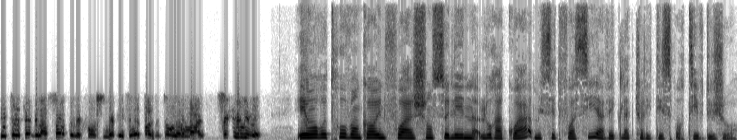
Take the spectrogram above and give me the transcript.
de la sorte les fonctionnaires. Et ce n'est pas du tout normal, c'est inhumain. Et on retrouve encore une fois Chanceline Louraquois, mais cette fois-ci avec l'actualité sportive du jour.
